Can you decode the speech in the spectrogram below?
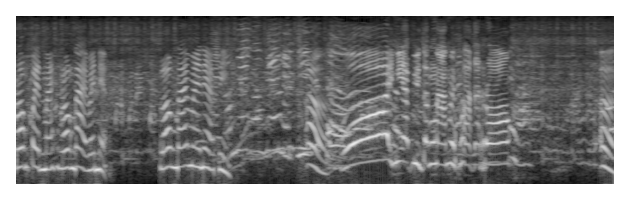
ร้องเป็นไหมร้องได้ไหมเนี่ยร้องได้ไหมเนี่ยสิเออโอ้ยเงียบอยู่ตั้งนานไม่พากันร้อง เออ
